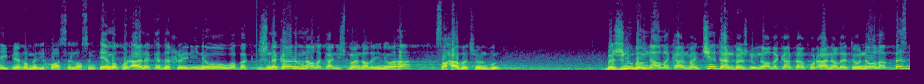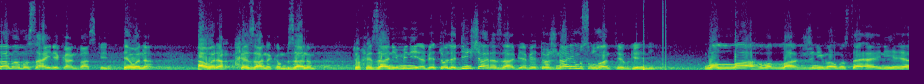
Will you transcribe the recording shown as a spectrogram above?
ئەی پێغەمەری خواسە لاسم ئێمە قورآانەکە دەخوێنینەوە وە بە ژنەکان و مناڵەکانیشمان دەڵێنەوە ها سەحابە چۆن بوون بە ژن و بە مناڵەکانمان چێتان بە ژن و مناڵەکانتان قورآان هەڵێتەوە نەوەڵا بەس با مامۆساینەکان باسکەین ئێوەنا ئەوەرە خێزانەکەم بزانم تۆ خێزانی منی ئەبێت تۆ لە دین شارەزابی ئەبێت تۆ ژنانی مسلمان تێبگەێنی والله والله ژنی مامۆستا ئاینی هەیە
